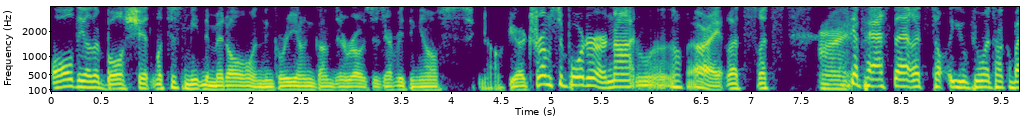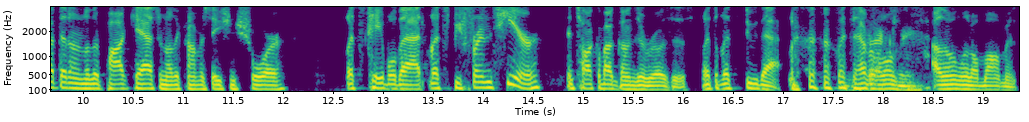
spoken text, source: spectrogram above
all the other bullshit. Let's just meet in the middle and agree on Guns N' Roses. Everything else, you know, if you're a Trump supporter or not, well, all right, let's let's right. let's get past that. Let's talk. If you want to talk about that on another podcast or another conversation, sure let's table that. Let's be friends here and talk about Guns N' Roses. Let's let's do that. let's exactly. have our own, our own little moment.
